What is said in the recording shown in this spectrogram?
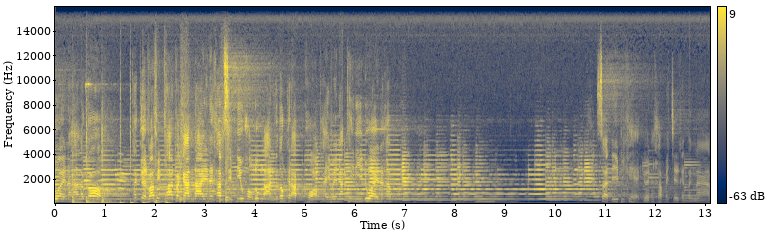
ด้วยนะฮะแล้วก็ถ้าเกิดว่าผิดพลาดประการใดนะครับ 10 นิ้วของลูกหลานก็ต้องกราบขออภัยไว้ณที่นี้ด้วยนะครับ สวัสดีพี่แขกด้วยนะครับ ไม่เจอกันตั้งนาน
